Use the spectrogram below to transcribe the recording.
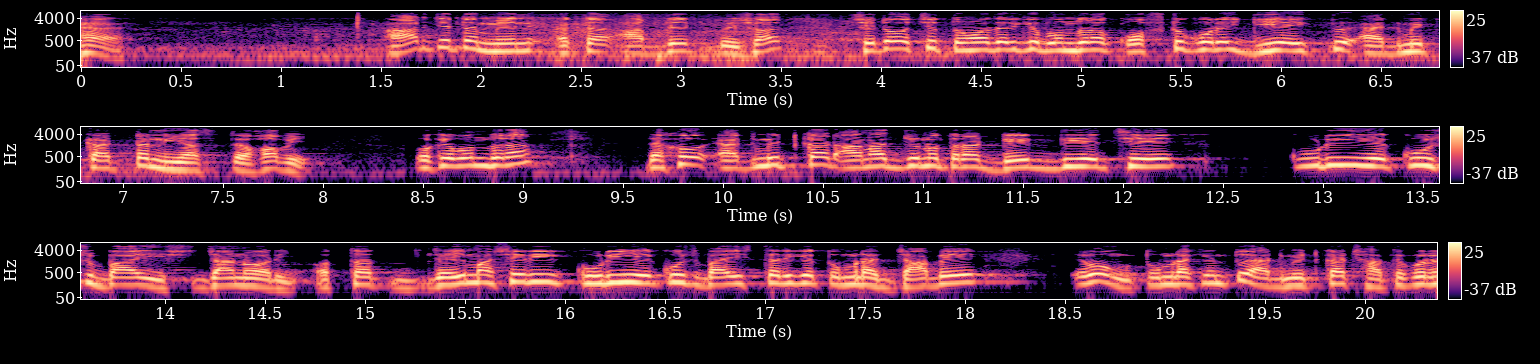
হ্যাঁ আর যেটা মেন একটা আপডেট বিষয়, সেটা হচ্ছে তোমাদেরকে বন্ধুরা কষ্ট করে গিয়ে একটু অ্যাডমিট কার্ডটা নিয়ে আসতে হবে। ওকে বন্ধুরা? দেখো অ্যাডমিট কার্ড আনার জন্য তারা ডেট দিয়েছে কুড়ি একুশ বাইশ জানুয়ারি। অর্থাৎ যেই মাসেরই কুড়ি একুশ বাইশ তারিখে তোমরা যাবে এবং তোমরা কিন্তু অ্যাডমিট কার্ড সাথে করে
